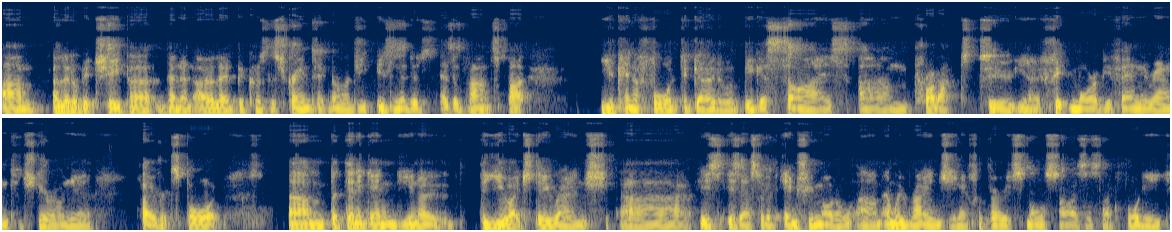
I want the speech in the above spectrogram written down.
Um, a little bit cheaper than an oled because the screen technology isn't as, as advanced but you can afford to go to a bigger size um, product to you know fit more of your family around to cheer on your favorite sport. Um, but then again, you know, the UHD range uh, is is our sort of entry model, um, and we range, you know, from very small sizes like 40,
